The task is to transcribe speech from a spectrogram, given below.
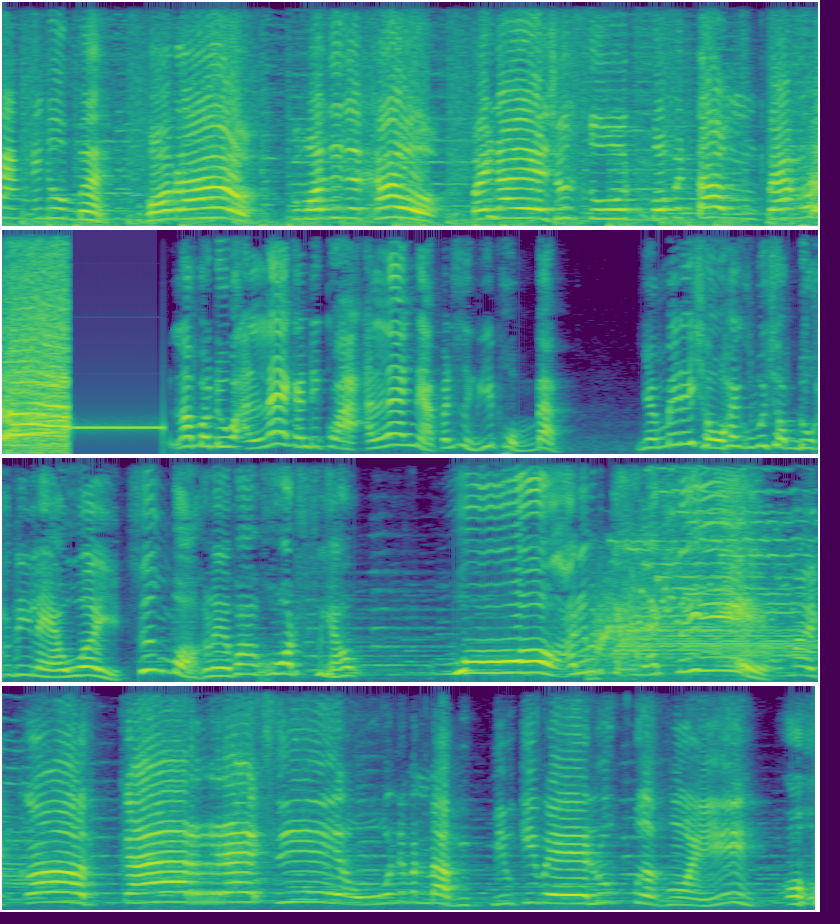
ยังไอ้หนุ่มอะกูพร้อมแล้ว กูพร้อมที่จะเข้า ไปในชุดสูทโมเมนตัมแปลงร่างเรามาดูอันแรกกันดีกว่า อันแรกเนี่ยเป็นสิ่งที่ผมแบบ ยังไม่ได้โชว์ให้คุณผู้ชมดูครั้งที่แล้วเว้ย ซึ่งบอกเลยว่าโคตรเฟี้ยวว้าวอันนี้มันกาแล็กซี่ โอ้ my god การแร็กซี่ โอ้ นี่มันแบบมิลกี้เวย์ลูกเปลือกหอย โอ้โห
